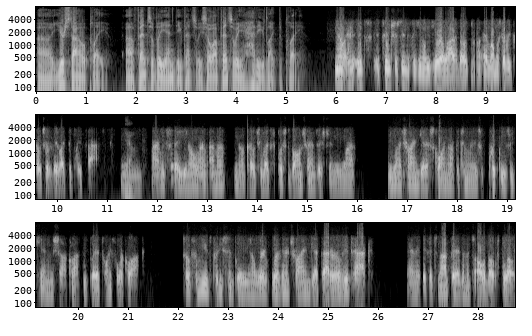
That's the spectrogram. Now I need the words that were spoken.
uh, your style of play, offensively and defensively. So, offensively, how do you like to play? You know, it's it's interesting because you know we hear a lot about you know, almost every coach says they like to play fast. Yeah. And I would say, you know, I'm, I'm a you know coach who likes to push the ball in transition. We want to we want to try and get a scoring opportunity as quickly as we can in the shot clock. We play at 24 o'clock. So for me, it's pretty simple. You know, we're we're going to try and get that early attack, and if it's not there, then it's all about flow.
